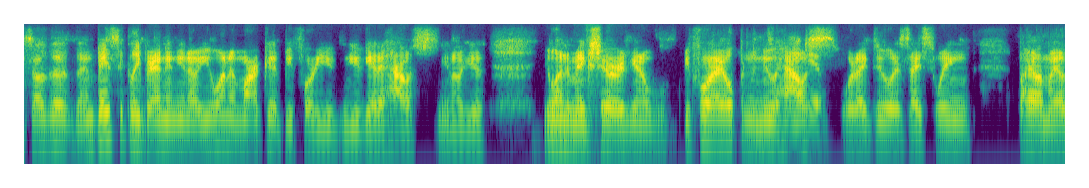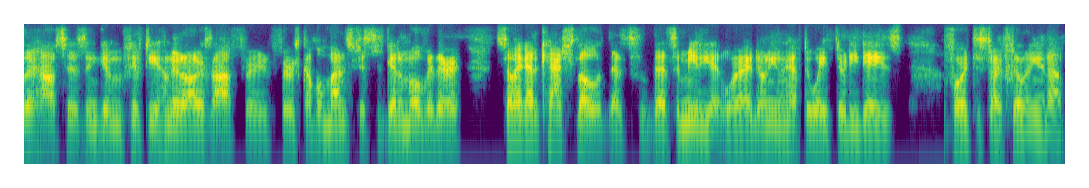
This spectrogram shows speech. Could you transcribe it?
So the and basically, Brandon, you know, you want to market before you you get a house. You know, you you want to make sure. You know, before I open a new That's what we house, what I do is I swing by all my other houses and give them fifty, hundred dollars off for the first couple months just to get them over there. So I got a cash flow that's that's immediate, where I don't even have to wait thirty days for it to start filling it up.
